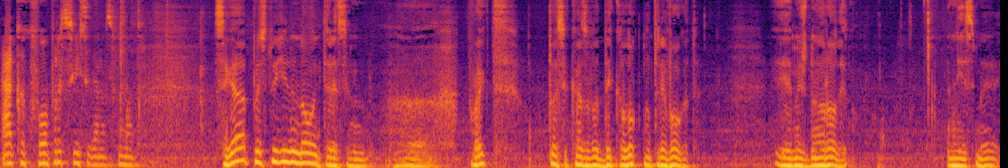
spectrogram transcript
А какво предстои сега на сфомата? Сега предстои един много интересен а, проект. Той се казва Декалог на тревогата. И е международен. Ние сме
